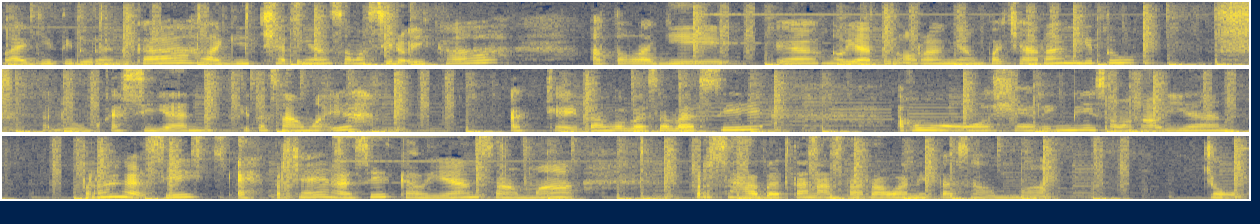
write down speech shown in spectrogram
Lagi tiduran kah? Lagi chattingan sama si doi kah? Atau lagi ya ngeliatin orang yang pacaran gitu? Aduh, kasihan. Kita sama ya. Oke, tanpa basa-basi, aku mau sharing nih sama kalian. Pernah nggak sih, eh percaya nggak sih kalian sama persahabatan antara wanita sama cowok?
